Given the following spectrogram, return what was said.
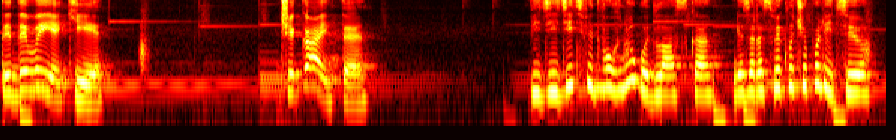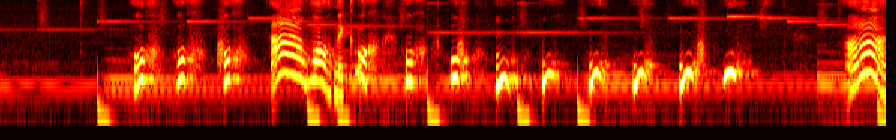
Ти диви які. Чекайте. Відійдіть від вогню, будь ласка. Я зараз викличу поліцію. Ух, ух, ух. А, вогник. Ух, ух, ух, ух, ух, ух, ух, ух, ух. А,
